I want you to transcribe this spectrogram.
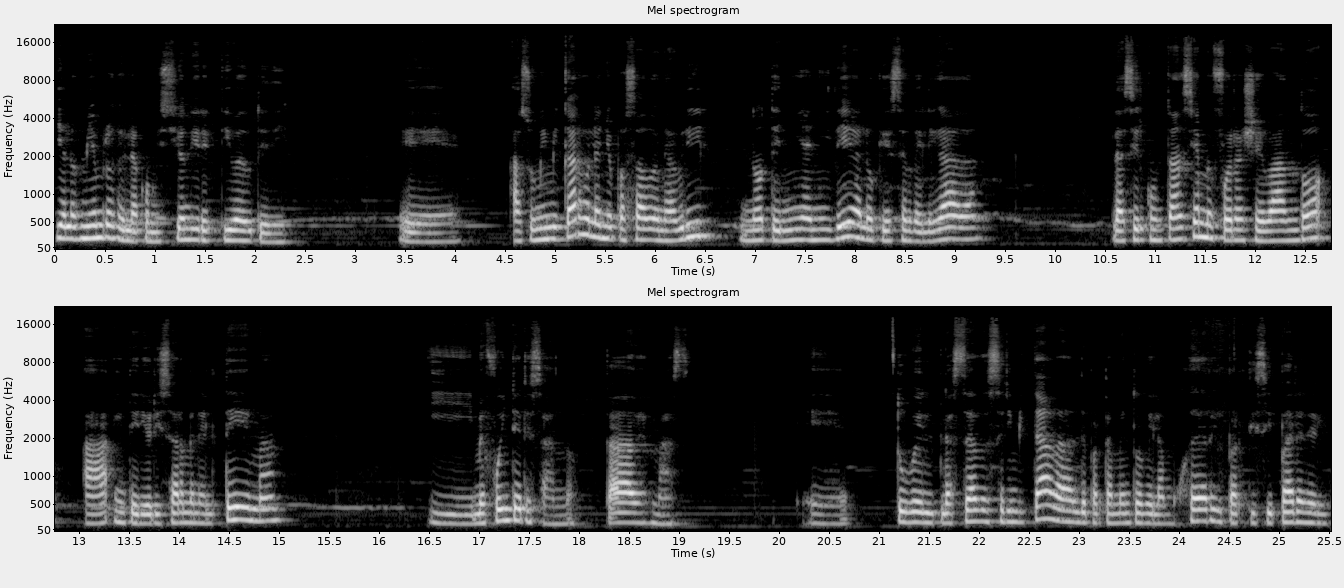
y a los miembros de la comisión directiva de UTEDIC. Eh, asumí mi cargo el año pasado en abril, no tenía ni idea lo que es ser delegada. Las circunstancias me fueron llevando a interiorizarme en el tema, y me fue interesando cada vez más. Eh, tuve el placer de ser invitada al Departamento de la Mujer y participar en el,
